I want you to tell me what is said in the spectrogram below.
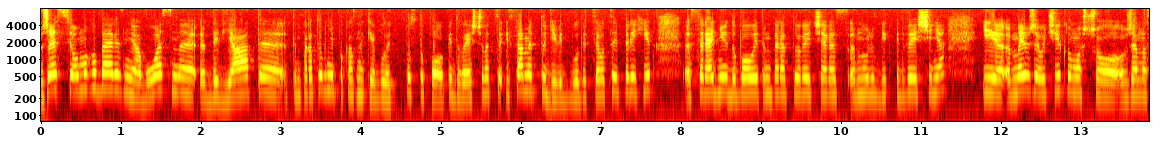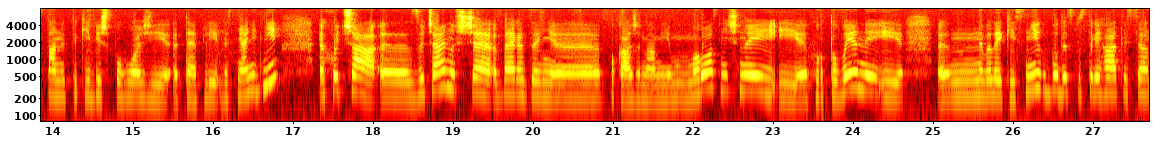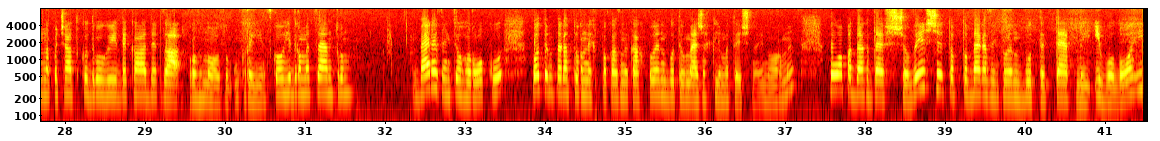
Вже з 7 березня, 8, 9 температурні показники будуть поступово підвищуватися, і саме тоді відбудеться оцей перехід середньої добової температури через нуль в бік підвищення. І ми вже очікуємо, що вже настануть такі більш погожі е, теплі весняні дні. Хоча, е, звичайно, ще березень е, покаже нам і мороз нічний, і хуртовини, і невеликий сніг буде спостерігатися на початку другої декади за прогнозом Українського гідрометцентру. Березень цього року по температурних показниках повинен бути в межах кліматичної норми. По опадах дещо вище, тобто березень повинен бути теплий і вологий.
